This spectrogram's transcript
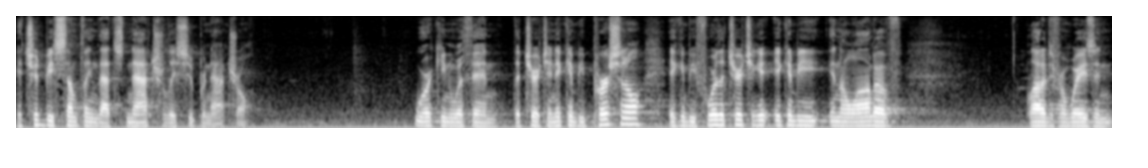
it should be something that's naturally supernatural working within the church. And it can be personal, it can be for the church, it can be in a lot of, a lot of different ways in,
